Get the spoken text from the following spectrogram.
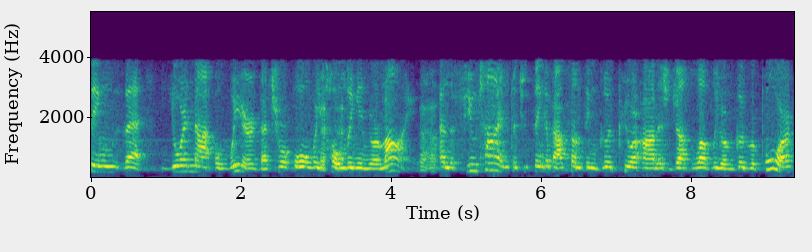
things that you're not aware that you're always holding in your mind. Uh-huh. And the few times that you think about something good, pure, honest, just, lovely, or good rapport,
